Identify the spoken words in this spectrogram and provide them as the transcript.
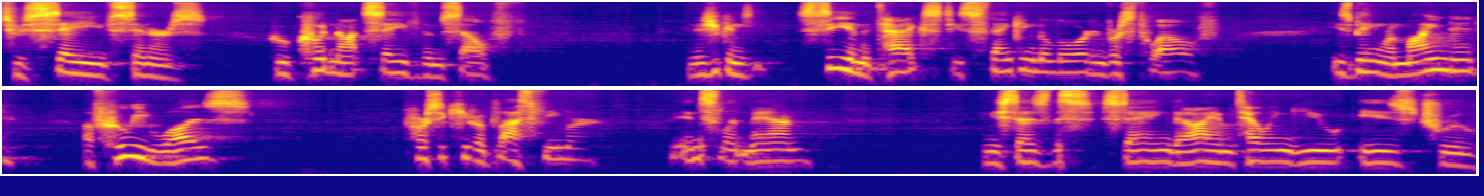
to save sinners who could not save themselves. And as you can see in the text, he's thanking the Lord in verse 12. He's being reminded of who he was persecutor, blasphemer, an insolent man. And he says, This saying that I am telling you is true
